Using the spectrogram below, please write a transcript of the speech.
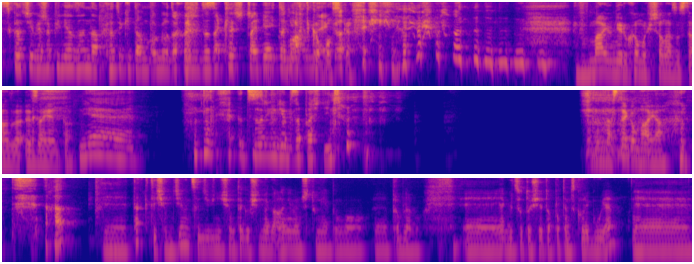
skąd się bierze pieniądze na narkotyki, tam mogą dochodzić do zakleszczenia i to nie Matko. Boska. W maju nieruchomość Shona została za, zajęta. Nie. Z ringiem zapaśniczym? 17 maja. Aha. E, tak, 1997, ale nie wiem, czy tu nie było e, problemu. E, jakby co to się to potem skoryguje. E,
